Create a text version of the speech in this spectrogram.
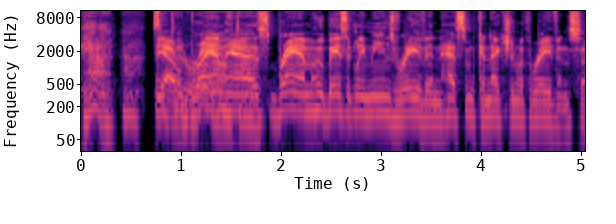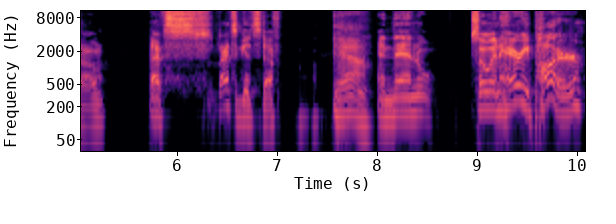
yeah, uh, yeah, a really Bran time. has Bran, who basically means raven, has some connection with Raven. So that's that's good stuff. Yeah, And then, so in Harry Potter,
